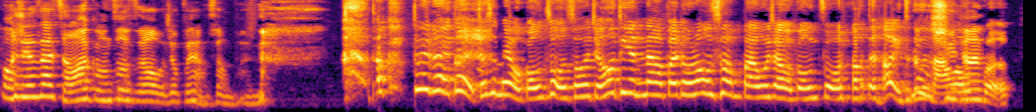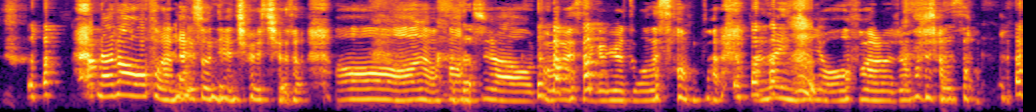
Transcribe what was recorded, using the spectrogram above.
我现在找到工作之后，我就不想上班了。对对对，就是没有工作的时候会觉得哦天哪，拜托让我上班，我想有工作。然后等到你真的拿 offer，拿到 offer 的那一瞬间，就会觉得哦，好想放假，我工作三个月之后再上班，反正已经有 offer 了，就不想上班。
